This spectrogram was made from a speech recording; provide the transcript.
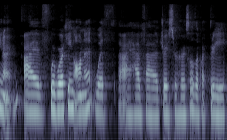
you know, I've we're working on it with. I have uh, dress rehearsals. I've got three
